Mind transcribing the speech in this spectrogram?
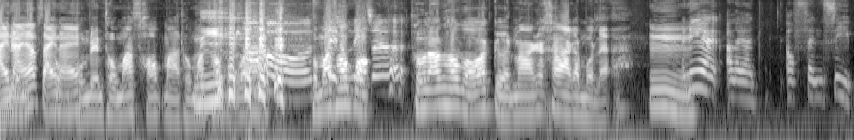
ายไหนครับสายไหน ผมผมเรียนโทมัสฮอบส์มา นี่โทมัสฮอบส์บอกว่าโอ้โหผมว่า State เขา of บอก Nature โทมัสฮอปบอกว่าเกิดมาก็ฆ่ากันหมดแหละอืมอันนี้อะไรอะ offensive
